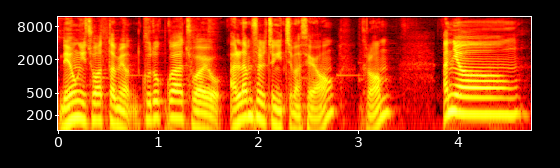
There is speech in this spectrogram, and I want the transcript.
내용이 좋았다면 구독과 좋아요 알람 설정 잊지 마세요. 그럼 안녕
